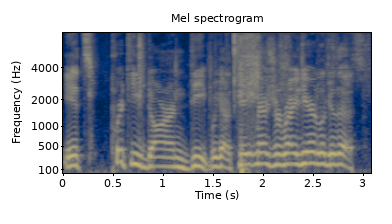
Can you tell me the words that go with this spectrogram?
it's pretty darn deep. We got a tape measure right here. Look at this.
